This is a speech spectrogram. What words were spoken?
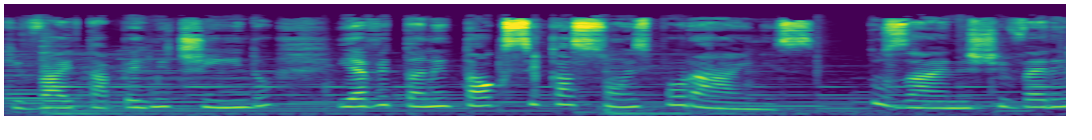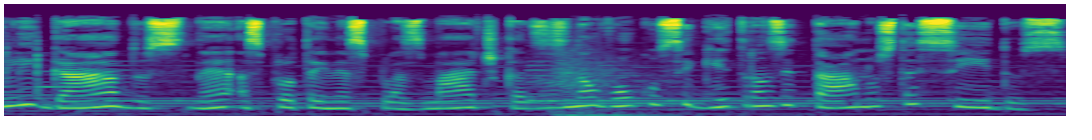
que vai estar permitindo e evitando intoxicações por AINES os AINES estiverem ligados né, às proteínas plasmáticas, eles não vão conseguir transitar nos tecidos.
